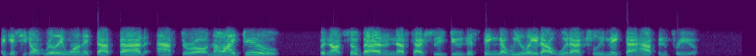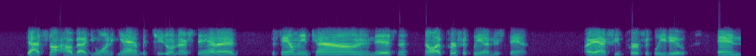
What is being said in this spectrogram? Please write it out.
I guess you don't really want it that bad after all. No, I do. But not so bad enough to actually do this thing that we laid out would actually make that happen for you. That's not how bad you want it. Yeah, but you don't understand. I had the family in town and this. And no, I perfectly understand. I actually perfectly do. And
